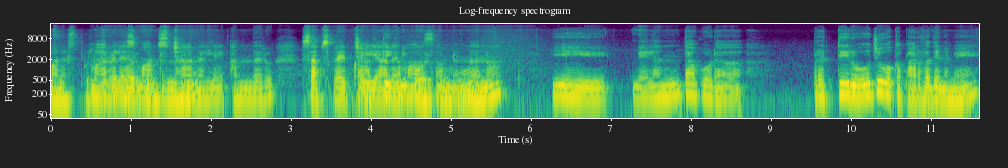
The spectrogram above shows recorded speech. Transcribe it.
మనస్ఫూర్తిగా Marvelous Moms ఛానల్ని అందరూ సబ్స్క్రైబ్ చేయాలని కోరుకుంటున్నాను. ఈ నెలంతా కూడా ప్రతిరోజు ఒక పర్వదినమే.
